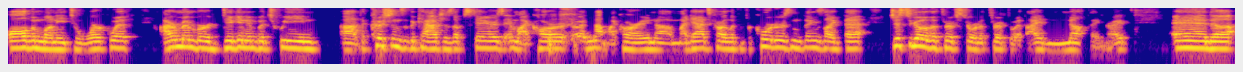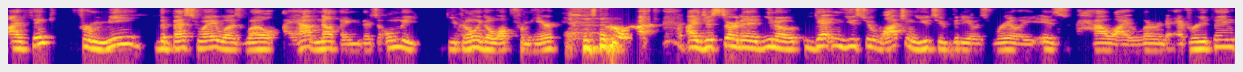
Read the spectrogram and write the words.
all the money to work with. I remember digging in between uh, the cushions of the couches upstairs in my car, uh, not my car, in uh, my dad's car looking for quarters and things like that, just to go to the thrift store to thrift with. I had nothing, right? And uh, I think for me, the best way was, well, I have nothing. There's only you can only go up from here. so I just started, you know, getting used to watching YouTube videos really is how I learned everything.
